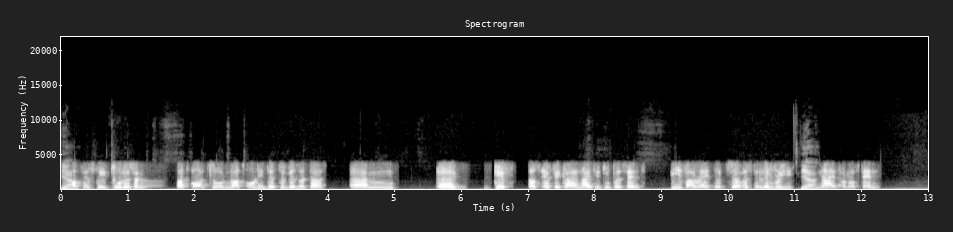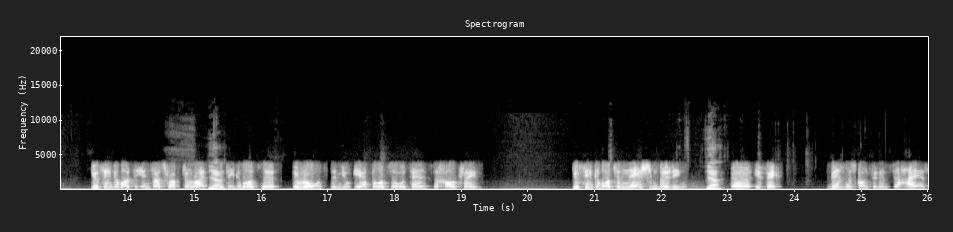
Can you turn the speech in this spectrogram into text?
Yeah. Obviously, tourism, but also not only did the visitors um, uh, give South Africa a 92%, FIFA rated service delivery Yeah. 9 out of 10. You think about the infrastructure, right? Yeah. You think about the, the roads, the new airports, the hotels, the Gautrain. You think about the nation building Yeah. uh, effect. Business confidence, the highest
